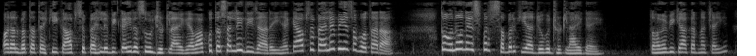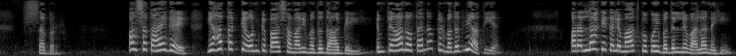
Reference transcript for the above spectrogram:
اور البتہ تحقیق آپ سے پہلے بھی کئی رسول جھٹلائے گئے، اب آپ کو تسلی دی جا رہی ہے کہ آپ سے پہلے بھی یہ سب ہوتا رہا۔ تو انہوں نے اس پر صبر کیا جو وہ جھٹلائے گئے۔ تو ہمیں بھی کیا کرنا چاہیے؟ صبر۔ اور ستائے گئے۔ یہاں تک کہ ان کے پاس ہماری مدد آ گئی۔ امتحان ہوتا ہے نا، پھر مدد بھی آتی ہے۔ اور اللہ کے کلمات کو کوئی بدلنے والا نہیں۔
